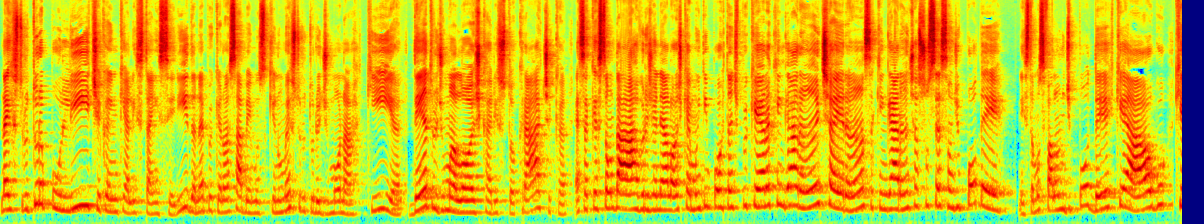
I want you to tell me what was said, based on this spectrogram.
na estrutura política em que ela está inserida, né? Porque nós sabemos que numa estrutura de monarquia, dentro de uma lógica aristocrática, essa questão da árvore genealógica é muito importante porque ela é quem garante a herança, quem garante a sucessão de poder. Estamos falando de poder que é algo que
